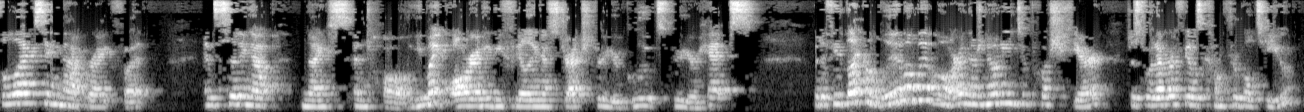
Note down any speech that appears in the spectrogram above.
flexing that right foot and sitting up nice and tall. You might already be feeling a stretch through your glutes, through your hips, but if you'd like a little bit more, and there's no need to push here, just whatever feels comfortable to you,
